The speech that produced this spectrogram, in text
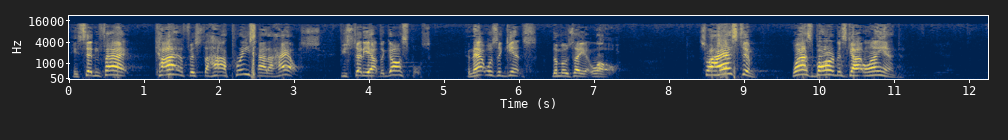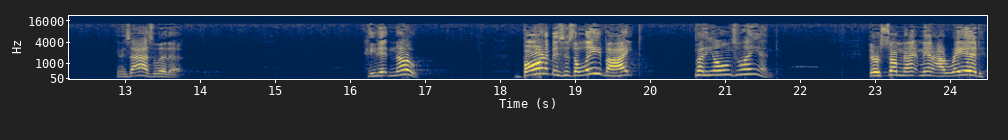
He said, in fact, Caiaphas, the high priest, had a house, if you study out the Gospels. And that was against the Mosaic law. So I asked him, why has Barnabas got land? And his eyes lit up. He didn't know. Barnabas is a Levite, but he owns land. There are some men I read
